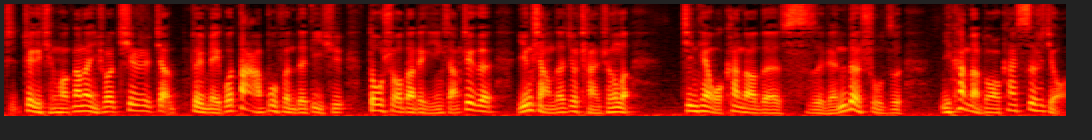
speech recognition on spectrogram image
这这个情况。刚才你说，其实叫对美国大部分的地区都受到这个影响，这个影响的就产生了今天我看到的死人的数字。你看到多少？我看四十九。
